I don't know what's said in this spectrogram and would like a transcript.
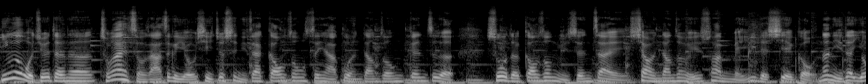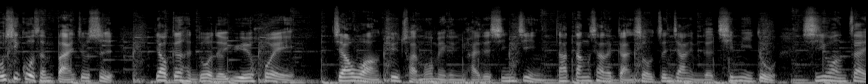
因为我觉得呢，《纯爱手札》这个游戏就是你在高中生涯过程当中，跟这个所有的高中女生在校园当中有一串美丽的邂逅。那你的游戏过程本来就是要跟很多人的约会。交往去揣摩每个女孩的心境，她当下的感受，增加你们的亲密度。希望在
